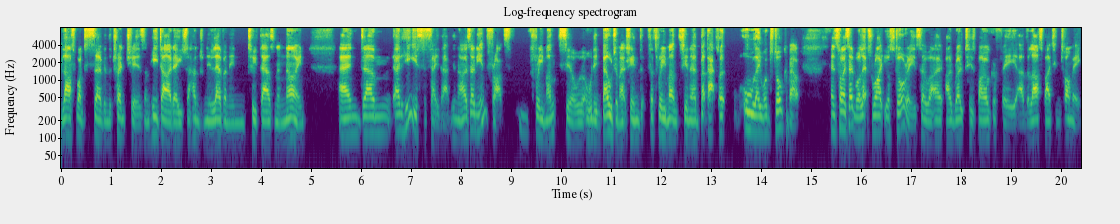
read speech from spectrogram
last one to serve in the trenches, and he died aged 111 in 2009. And um, and he used to say that, you know, I was only in France three months, you know, or in Belgium actually for three months, you know, but that's all they want to talk about. And so I said, well, let's write your story. So I, I wrote his biography, uh, The Last Fighting Tommy,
